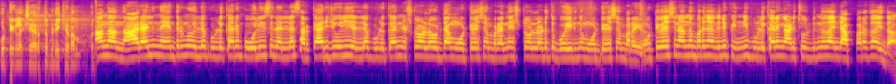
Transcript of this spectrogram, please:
കുട്ടികളെ ചേർത്ത് പിടിക്കണം. ആരാലും നിയന്ത്രണവും ഇല്ല. പുള്ളിക്കാരൻ പോലീസിലല്ല സർക്കാർ ജോലിയല്ല പുള്ളിക്കാരൻ ഇഷ്ടമുള്ള കൂട്ടാ മോട്ടിവേഷൻ പറയുന്നത്. ഇഷ്ടമുള്ളിടത്ത് പോയിരുന്ന് മോട്ടിവേഷൻ പറയും. മോട്ടിവേഷൻ ആണെന്ന് പറഞ്ഞാൽ അതിന് പിന്നെ പുള്ളിക്കാരൻ കാണിച്ചു കൊടുക്കുന്നത് അതിന്റെ അപ്പുറത്തെ ഇതാ.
